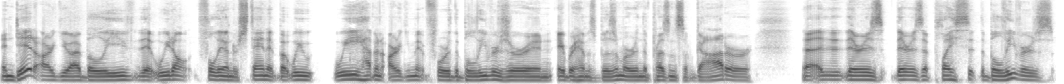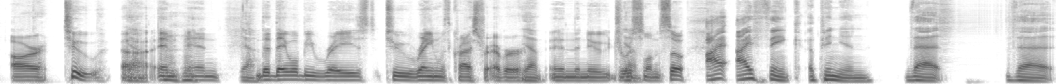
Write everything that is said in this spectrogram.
and did argue, I believe, that we don't fully understand it, but we we have an argument for the believers are in Abraham's bosom or in the presence of God, or uh, there is there is a place that the believers are too, uh, Yeah. and Mhm. and Yeah. that they will be raised to reign with Christ forever Yeah. in the new Jerusalem. So I I think opinion that that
